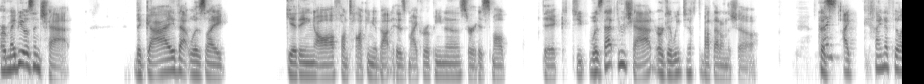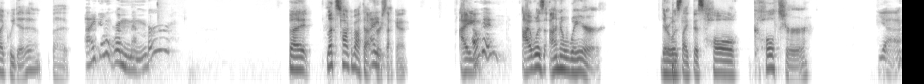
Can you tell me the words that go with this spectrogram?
or maybe it was in chat. The guy that was like getting off on talking about his micro penis or his small dick. Do you, was that through chat or did we talk about that on the show? Because I, kind of feel like we did it, but i don't remember but let's talk about that for a second. I okay I was unaware there was like this whole culture yeah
